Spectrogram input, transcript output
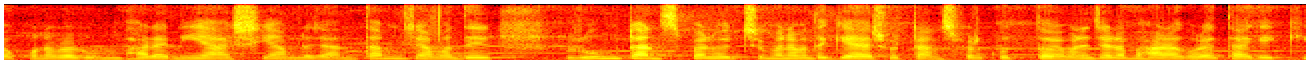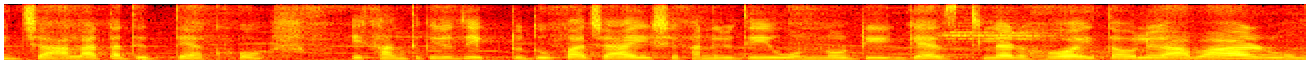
যখন আমরা রুম ভাড়া নিয়ে আসি, আমরা জানতাম যে আমাদের রুম ট্রান্সফার হচ্ছে মানে আমাদের গ্যাসও ট্রান্সফার করতে হয়। মানে যারা ভাড়া ঘরে থাকে, কি জ্বালা তাদের দেখো। এখান থেকে যদি একটু দুপা যাই সেখানে যদি অন্য গ্যাস ডিলার হয়, তাহলে আবার রুম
